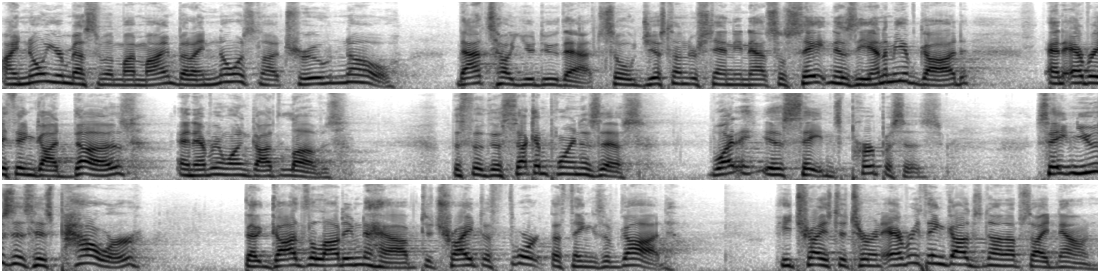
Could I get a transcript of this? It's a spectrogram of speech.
I know you're messing with my mind, but I know it's not true. No. That's how you do that. So just understanding that. So Satan is the enemy of God and everything God does and everyone God loves. The, the second point is this what is Satan's purposes? Satan uses his power that God's allowed him to have to try to thwart the things of God. He tries to turn everything God's done upside down.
